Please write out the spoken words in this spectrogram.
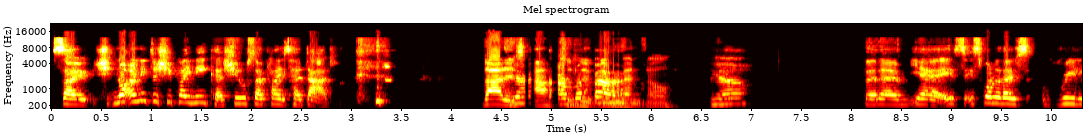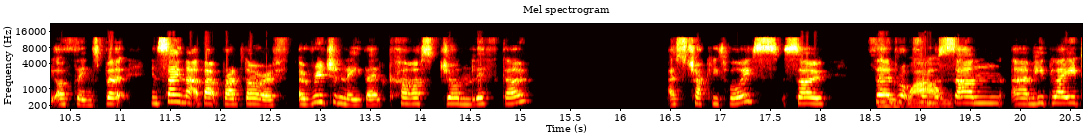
So she not only does she play Nica, she also plays her dad. That is Yeah, absolutely mental. Yeah. But um, yeah, it's it's one of those really odd things. But in saying that about Brad Dourif, originally they'd cast John Lithgow as Chucky's voice. So Third Oh, Rock from the Sun, um, he played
